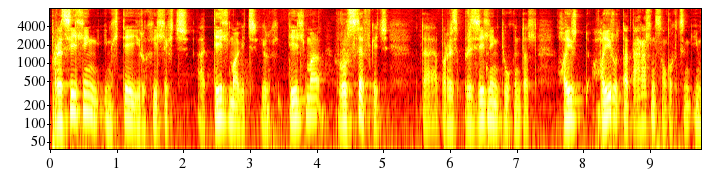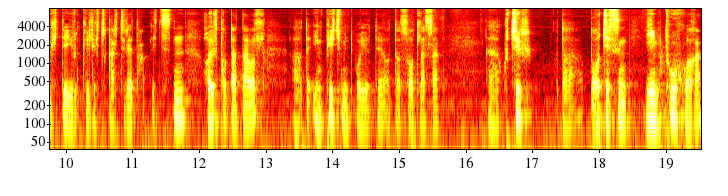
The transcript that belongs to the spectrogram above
Бразилийн эмэгтэй ерөнхийлөгч Делма гэж Делма Русеф гэж одоо Бразилийн түүхэнд бол хоёр хоёр удаа дараалан сонгогдсон эмэгтэй ерөнхийлөгч гарч ирээд эцэст нь хоёр дахь удаадаа бол одоо импичмент буюу те одоо суудлаасаа хүчээр одоо бууж исэн ийм түүх байгаа.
